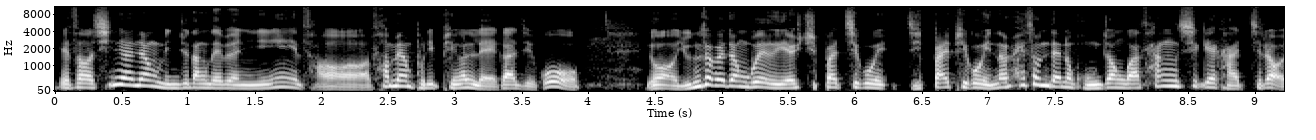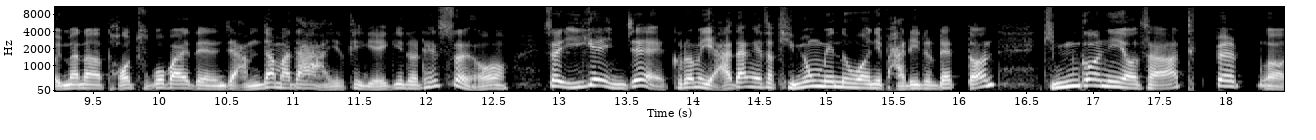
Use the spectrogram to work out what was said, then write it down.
그래서 신현영 민주당 대변인이 서, 서면 브리핑을 내 가지고 어, 윤석열 정부에 의해 짓밟히고 짓밟히고 있는 훼손되는 공정과 상식의 가치를 얼마나 더 두고 봐야 되는지 암담하다 이렇게 얘기를 했어요. 그래서 이게 이제 그러면 야당에서 김용민 의원이 발의를 했던 김건희 여사 특별 어,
